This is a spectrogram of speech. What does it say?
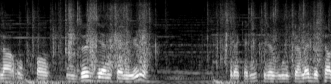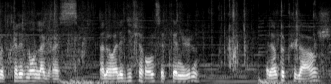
Là, on prend une deuxième canule. C'est la canule qui va nous permettre de faire le prélèvement de la graisse. Alors, elle est différente, cette canule. Elle est un peu plus large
